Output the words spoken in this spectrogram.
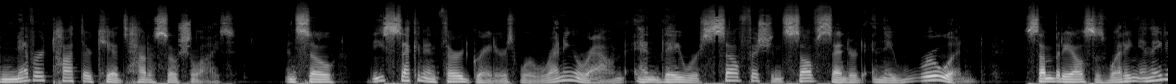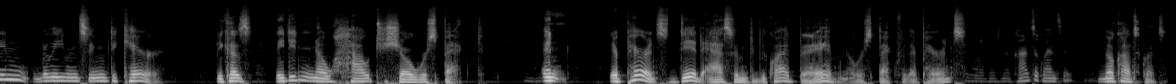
never taught their kids how to socialize. And so these second and third graders were running around and they were selfish and self centered and they ruined somebody else's wedding and they didn't really even seem to care because they didn't know how to show respect. Mm-hmm. And their parents did ask them to be quiet, but they have no respect for their parents. well there's no consequences No consequences.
